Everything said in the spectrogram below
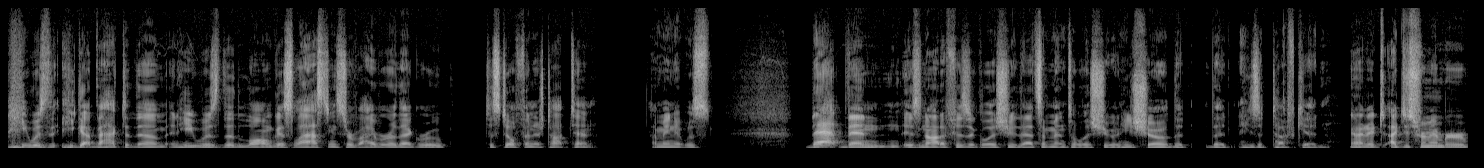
He was the, he got back to them and he was the longest lasting survivor of that group to still finish top 10. I mean, it was that then is not a physical issue. That's a mental issue. And he showed that that he's a tough kid. Yeah, I just remember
